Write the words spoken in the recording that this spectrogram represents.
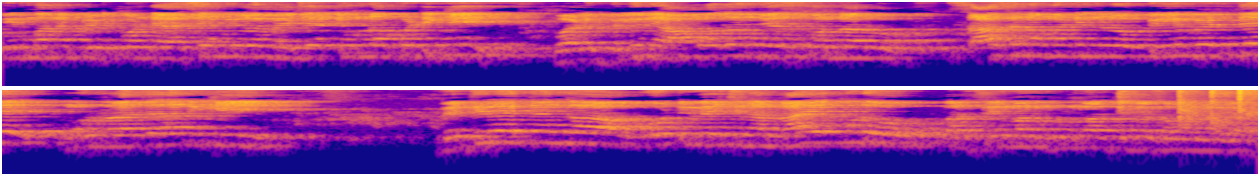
తీర్మానం పెట్టుకుంటే అసెంబ్లీలో మెజార్టీ ఉన్నప్పటికీ వాళ్ళు బిల్లుని ఆమోదం చేసుకున్నారు. శాసన మండలిలో బిల్లు పెడితే మూడు రాజధానికి వ్యతిరేకంగా ఓటు వేసిన నాయకుడు మన శ్రీమన్ గురుమాల తిప్పేశ్వరమ్మ గారు.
